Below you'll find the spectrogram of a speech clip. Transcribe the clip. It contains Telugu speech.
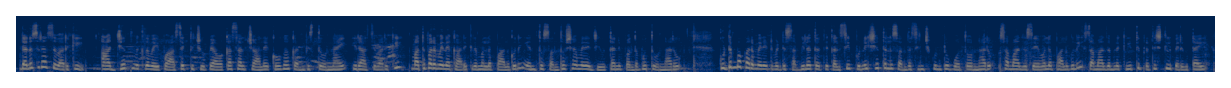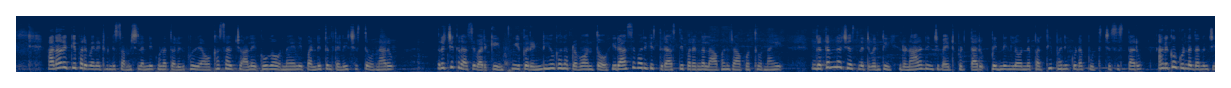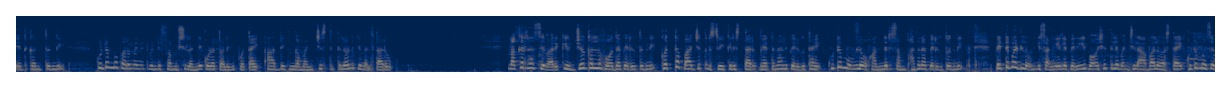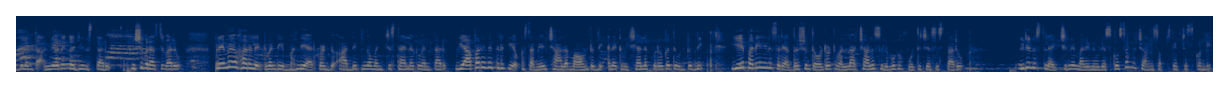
ధనుసు రాశి వారికి ఆధ్యాత్మికత వైపు ఆసక్తి చూపే అవకాశాలు చాలా ఎక్కువగా కనిపిస్తూ ఉన్నాయి. ఈ రాశి వారికి మతపరమైన కార్యక్రమాల్లో పాల్గొని ఎంతో సంతోషమైన జీవితాన్ని పొందబోతూ ఉన్నారు. కుటుంబపరమైనటువంటి సభ్యులతో కలిసి పుణ్యక్షేత్రాలు సందర్శించుకుంటూ పోతూ ఉన్నారు. సమాజ సేవలో పాల్గొని సమాజంలో కీర్తి ప్రతిష్టలు పెరుగుతాయి. అనారోగ్యపరమైనటువంటి సమస్యలన్నీ కూడా తొలగిపోయే అవకాశాలు చాలా ఎక్కువగా ఉన్నాయని పండితులు తెలియజేస్తూ ఉన్నారు. వృశ్చిక రాశి వారికి ఈ యొక్క రెండు యుగాల ప్రభావంతో ఈ రాశి వారికి స్థిరాస్తి పరంగా లాభాలు రాబోతున్నాయి. గతంలో చేసినటువంటి రుణాల నుంచి బయటపడతారు. పెండింగ్లో ఉన్న ప్రతి పని కూడా పూర్తి చేసిస్తారు. అనుకోకుండా ధనం చేతికి అందుతుంది కుటుంబపరమైనటువంటి సమస్యలన్నీ కూడా తొలగిపోతాయి. ఆర్థికంగా మంచి స్థితిలోనికి వెళ్తారు. మకర రాశి వారికి ఉద్యోగాల్లో హోదా పెరుగుతుంది. కొత్త బాధ్యతలు స్వీకరిస్తారు. వేతనాలు పెరుగుతాయి. కుటుంబంలో అందరి సంపాదన పెరుగుతుంది. పెట్టుబడులు ఈ సమయంలో పెరిగి భవిష్యత్తులో మంచి లాభాలు వస్తాయి. కుటుంబ సభ్యులంతా అన్యోన్యంగా జీవిస్తారు. వృషభ రాశి వారు ప్రేమ వ్యవహారాలు ఎటువంటి ఇబ్బంది ఏర్పడదు. ఆర్థికంగా మంచి స్థాయిలోకి వెళ్తారు. వ్యాపారవేత్తలకి ఒక యొక్క సమయం చాలా బాగుంటుంది. అనేక విషయాల్లో పురోగతి ఉంటుంది. ఏ పని అయినా సరే అదృష్టం తోడటం వల్ల చాలా సులువుగా పూర్తి చేసిస్తారు. వీడియోని నస్తు లైక్ చేయండి. మరిన్ని వీడియోస్ కోసం మా ఛానల్ సబ్స్క్రైబ్ చేసుకోండి.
